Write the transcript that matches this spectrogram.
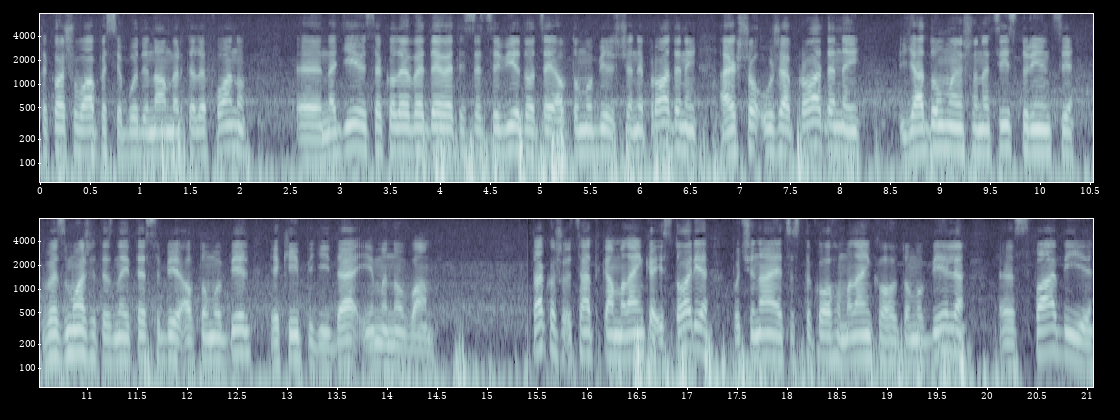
Також в описі буде номер телефону. Е, Надіюся, коли ви дивитеся це відео, цей автомобіль ще не проданий. А якщо вже проданий, я думаю, що на цій сторінці ви зможете знайти собі автомобіль, який підійде іменно вам. Також оця така маленька історія починається з такого маленького автомобіля е, з Фабії.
